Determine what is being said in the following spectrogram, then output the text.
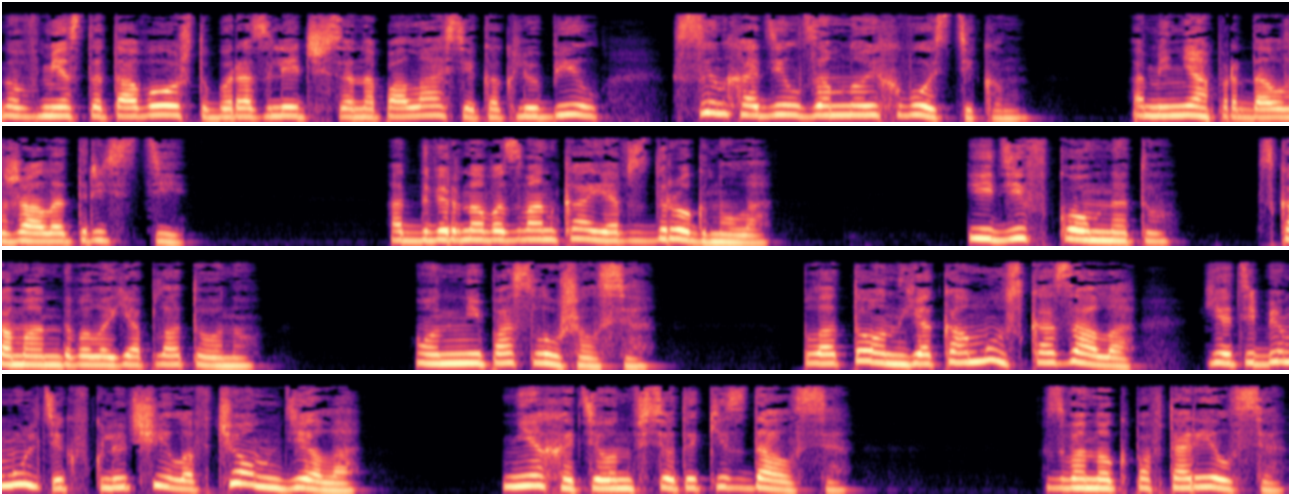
Но вместо того, чтобы развлечься на паласе, как любил, сын ходил за мной хвостиком, а меня продолжало трясти. От дверного звонка я вздрогнула. «Иди в комнату», — скомандовала я Платону. Он не послушался. «Платон, я кому сказала? Я тебе мультик включила, в чем дело?» Нехотя он все-таки сдался. Звонок повторился.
